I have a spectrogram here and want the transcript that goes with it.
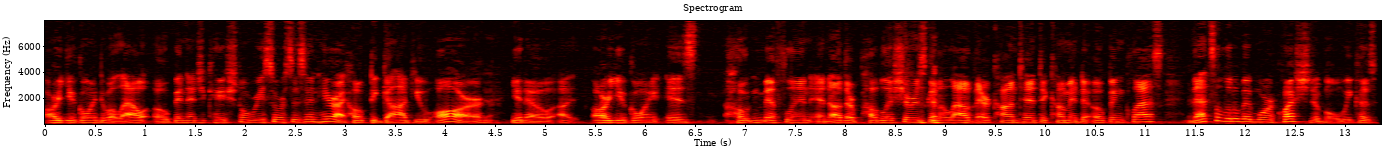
are you going to allow open educational resources in here? I hope to God you are. Yeah. You know, uh, are you going, is Houghton Mifflin and other publishers going to allow their content to come into open class? That's a little bit more questionable because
